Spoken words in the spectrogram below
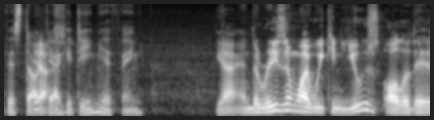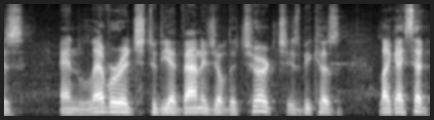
this dark Yes. academia thing. Yeah, and the reason why we can use all of this and leverage to the advantage of the church is because, like I said,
